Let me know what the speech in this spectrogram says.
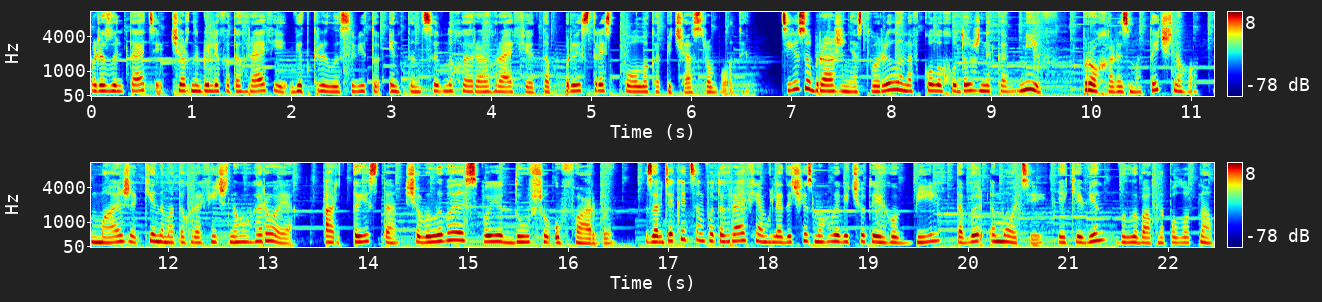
В результаті чорно-білі фотографії відкрили світу інтенсивну хореографію та пристрасть полока під час роботи. Ці зображення створили навколо художника міф про харизматичного, майже кінематографічного героя, артиста, що виливає свою душу у фарби. Завдяки цим фотографіям глядачі змогли відчути його біль та вир емоцій, які він виливав на полотно.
